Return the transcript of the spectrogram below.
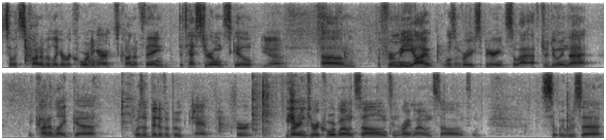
So it's kind of a, like a recording Wow. arts kind of thing to test your own skill. yeah. Um, but for me, I wasn't very experienced. So after doing that, it kind of like uh, was a bit of a boot camp for learning to record my own songs and write my own songs. And so it was a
